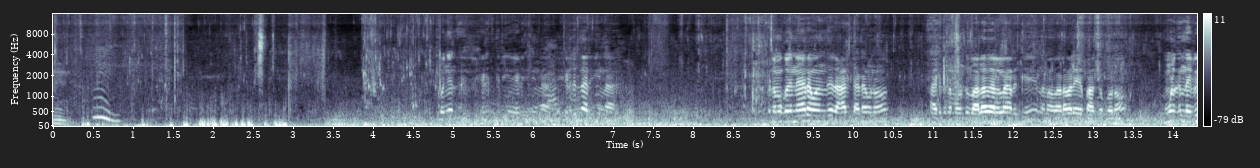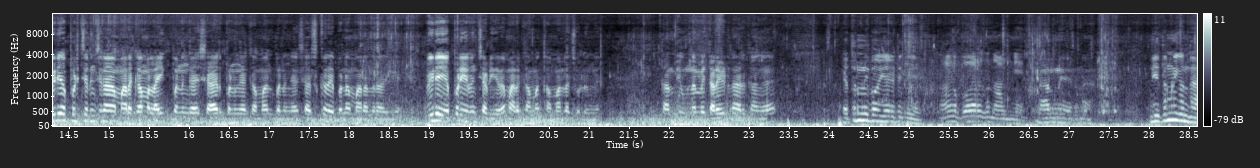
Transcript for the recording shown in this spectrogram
ம். ம். கொஞ்சம் எடுத்துட்டீங்க எடுக்கிறீங்களா எடுத்து தான் இருக்கீங்களா? இப்போ நம்ம கொஞ்சம் நேரம் வந்து ஆள் தடவணும். அடுத்து நம்ம வந்து வலை வேலைலாம் இருக்குது நம்ம வலை வேலையை பார்க்க போகிறோம் உங்களுக்கு இந்த வீடியோ பிடிச்சிருந்துச்சுன்னா மறக்காமல் லைக் பண்ணுங்கள் ஷேர் பண்ணுங்கள் கமெண்ட் பண்ணுங்கள் சப்ஸ்கிரைப் பண்ண மறந்துடாதீங்க. வீடியோ எப்படி இருந்துச்சு அப்படிங்கிறத மறக்காமல் கமெண்ட்டில் சொல்லுங்கள் தம்பி இன்னுமே தடவிட்டு தான் இருக்காங்க. எத்தனை மணிக்கு போய் வீட்டுக்கு? நாங்கள் போகிறது நாலு மணி. நாலு மணி. நீ எத்தனை மணிக்கு வந்த?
